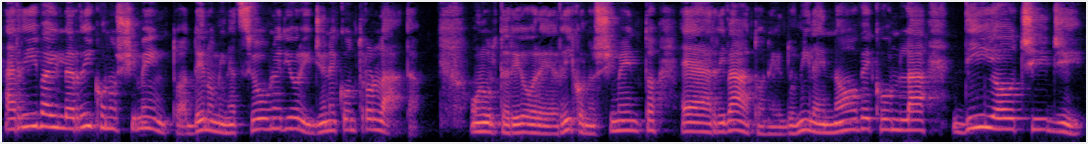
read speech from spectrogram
arriva il riconoscimento a denominazione di origine controllata. Un ulteriore riconoscimento è arrivato nel 2009 con la DOCG,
